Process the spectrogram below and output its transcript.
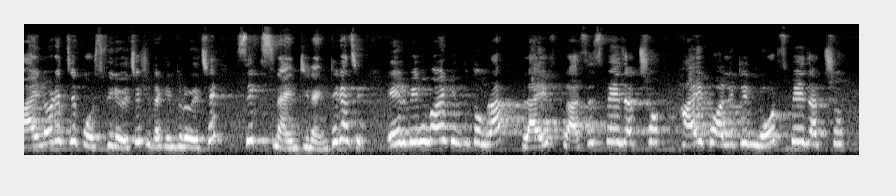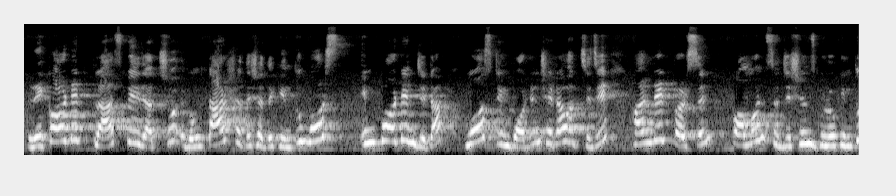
মাইনরের যে কোর্স ফি রয়েছে, সেটা কিন্তু রয়েছে সিক্স ঠিক আছে? এর বিনিময়ে কিন্তু তোমরা লাইভ ক্লাসেস পেয়ে যাচ্ছ হাই কোয়ালিটির নোটস পেয়ে যাচ্ছ রেকর্ডেড ক্লাস পেয়ে যাচ্ছ এবং তার সাথে সাথে কিন্তু মোস্ট ইম্পর্টেন্ট যেটা মোস্ট ইম্পর্টেন্ট সেটা হচ্ছে যে হান্ড্রেড পার্সেন্ট কমন সাজেশনসগুলো কিন্তু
